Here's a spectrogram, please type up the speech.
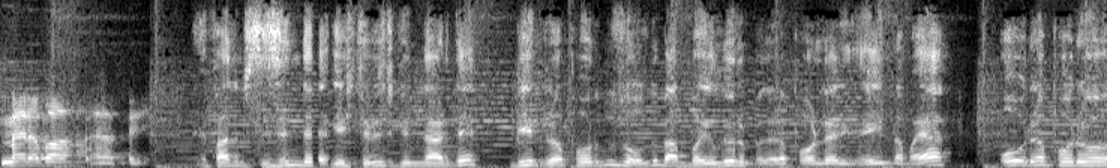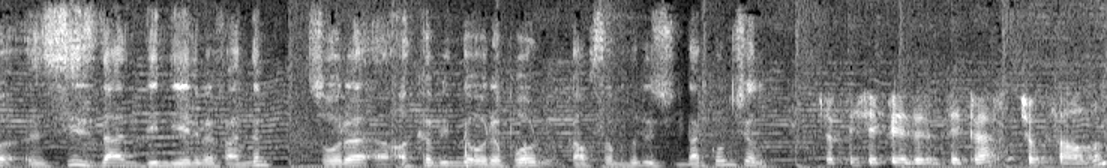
Merhaba Ferhat Bey. Efendim sizin de geçtiğimiz günlerde bir raporunuz oldu. Ben bayılıyorum böyle raporları yayınlamaya. O raporu e, sizden dinleyelim efendim. Sonra e, akabinde o rapor kapsamının üstünden konuşalım. Çok teşekkür ederim tekrar. Çok sağ olun.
